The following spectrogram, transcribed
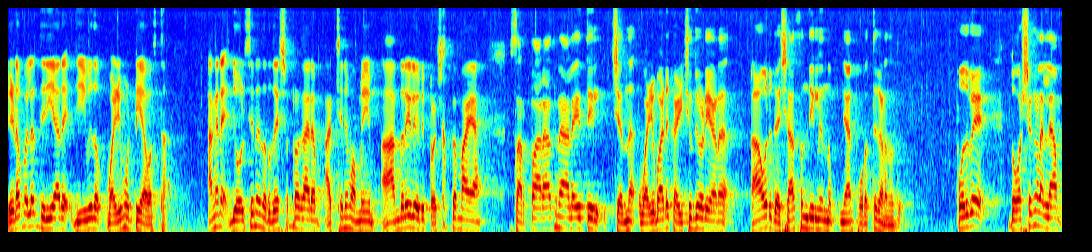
ഇടവലം തിരിയാതെ ജീവിതം വഴിമുട്ടിയ അവസ്ഥ. അങ്ങനെ ജോത്സ്യന്റെ നിർദ്ദേശപ്രകാരം അച്ഛനും അമ്മയും ആന്ധ്രയിലെ ഒരു പ്രശസ്തമായ സർപ്പാരാധനാലയത്തിൽ ചെന്ന് വഴിപാട് കഴിച്ചതോടെയാണ് ആ ഒരു ദശാസന്ധിയിൽ നിന്നും ഞാൻ പുറത്തു കടന്നത്. പൊതുവെ ദോഷങ്ങളെല്ലാം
